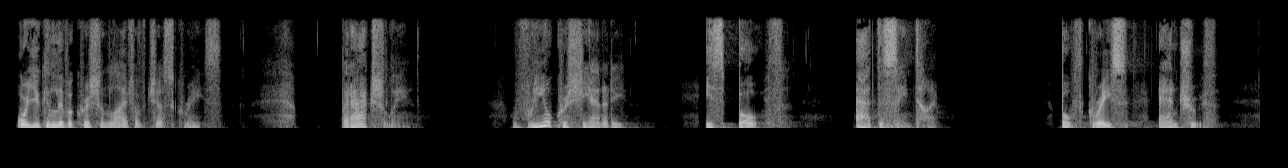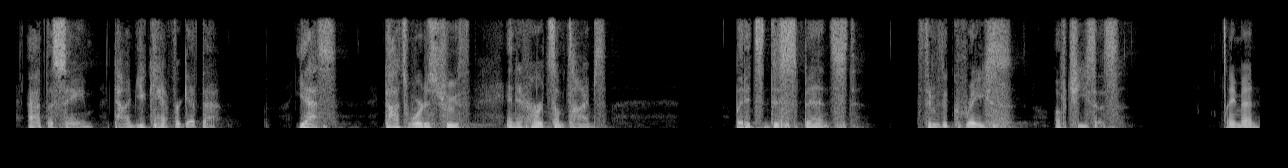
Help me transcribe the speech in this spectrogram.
or you can live a Christian life of just grace. But actually, real Christianity is both at the same time. Both grace and truth at the same time. You can't forget that. Yes, God's word is truth and it hurts sometimes, but it's dispensed through the grace of Jesus. Amen.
